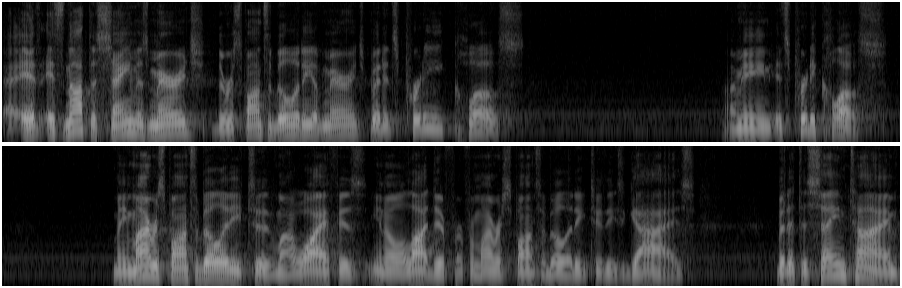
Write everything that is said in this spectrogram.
it, it's not the same as marriage, the responsibility of marriage, but it's pretty close. I mean, it's pretty close. I mean, my responsibility to my wife is, you know, a lot different from my responsibility to these guys. But at the same time,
